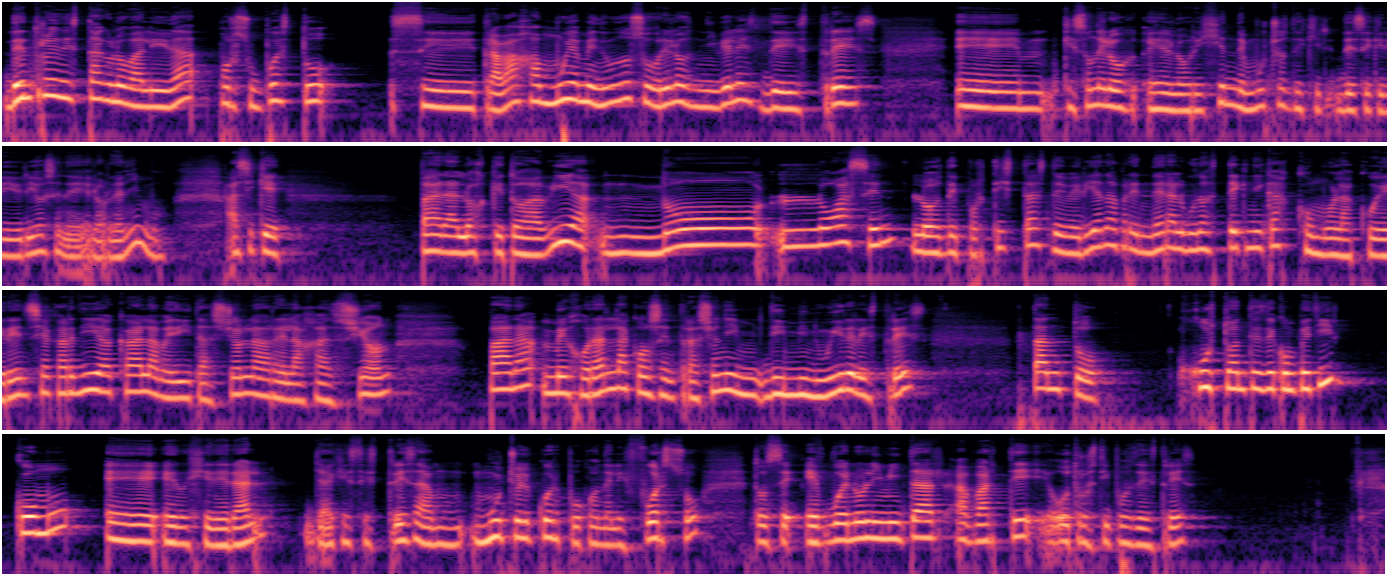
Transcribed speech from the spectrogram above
Dentro de esta globalidad, por supuesto, se trabaja muy a menudo sobre los niveles de estrés em, que son el, el, origen de muchos desequilibrios en el organismo. Así que para los que todavía no lo hacen, los deportistas deberían aprender algunas técnicas como la coherencia cardíaca, la meditación, la relajación, para mejorar la concentración y disminuir el estrés, tanto justo antes de competir como eh, en general, ya que se estresa mucho el cuerpo con el esfuerzo, entonces es bueno limitar aparte otros tipos de estrés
